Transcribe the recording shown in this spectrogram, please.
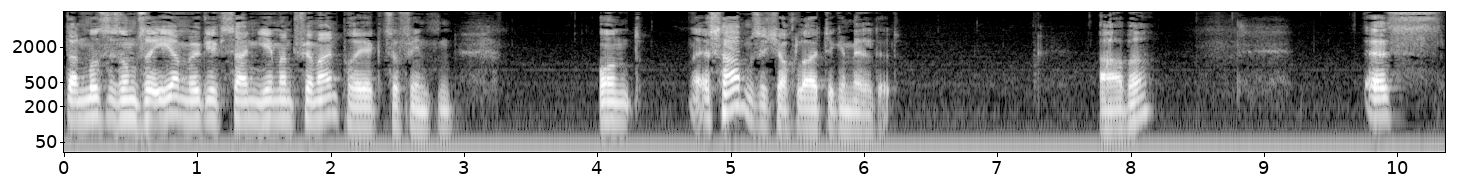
dann muss es umso eher möglich sein, jemand für mein Projekt zu finden. Und es haben sich auch Leute gemeldet. Aber es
